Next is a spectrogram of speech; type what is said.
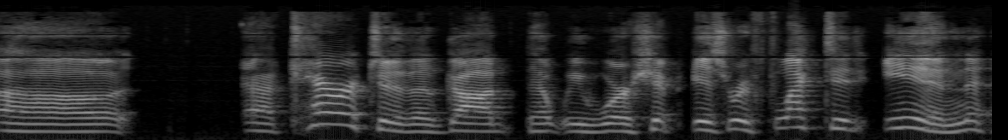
uh, uh, character of God that we worship is reflected in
